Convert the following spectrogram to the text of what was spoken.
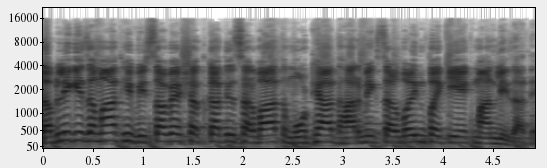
तबलिगी जमात ही विसाव्या शतकातील सर्वात मोठ्या धार्मिक चळवळींपैकी एक मानली जाते.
